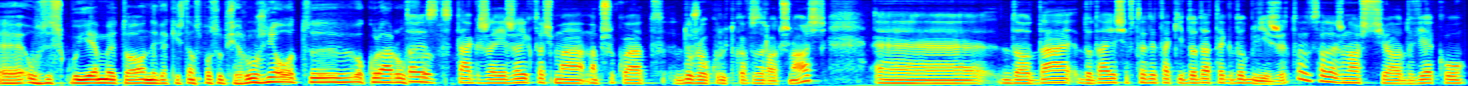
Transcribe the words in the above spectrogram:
e, uzyskujemy, to one w jakiś tam sposób się różnią od e, okularów? To jest tak, że jeżeli ktoś ma na przykład dużą krótkowzroczność, e, doda, dodaje się wtedy taki dodatek do bliży. To w zależności od wieku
